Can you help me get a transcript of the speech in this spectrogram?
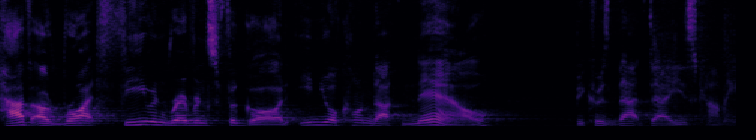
Have a right fear and reverence for God in your conduct now because that day is coming.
